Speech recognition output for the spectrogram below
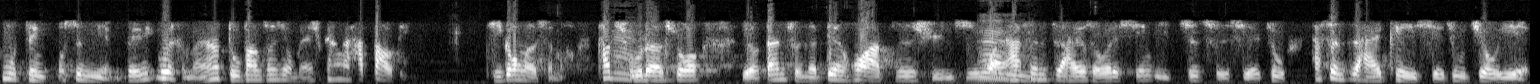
目前都是免费。为什么？那毒防中心我们要去看看它到底提供了什么。他除了说有单纯的电话咨询之外，他甚至还有所谓的心理支持协助，他甚至还可以协助就业，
